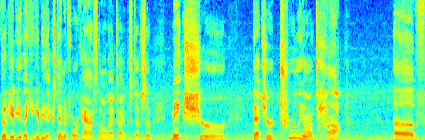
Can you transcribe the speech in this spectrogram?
they'll give you they can give you the extended forecast and all that type of stuff. So make sure that you're truly on top of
